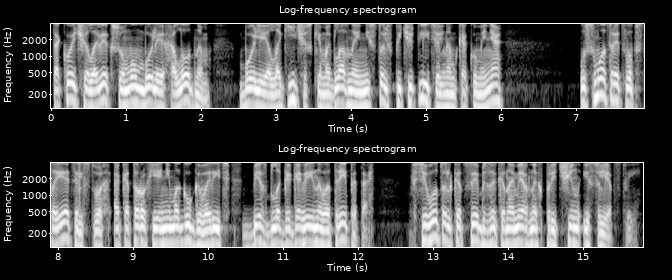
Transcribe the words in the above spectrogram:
Такой человек с умом более холодным, более логическим и, главное, не столь впечатлительным, как у меня, усмотрит в обстоятельствах, о которых я не могу говорить без благоговейного трепета, всего только цепь закономерных причин и следствий.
